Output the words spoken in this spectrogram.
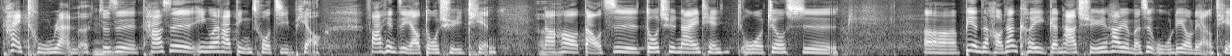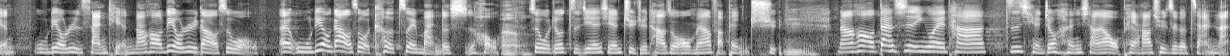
太突然了，就是他是因为他订错机票，发现自己要多去一天，然后导致多去那一天，我就是。呃，变得好像可以跟他去，因为他原本是五六两天，五六日三天，然后六日刚好是我，哎，五六刚好是我课最满的时候，嗯，所以我就直接先拒绝他说，我没办法陪你去，嗯，然后但是因为他之前就很想要我陪他去这个展览。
